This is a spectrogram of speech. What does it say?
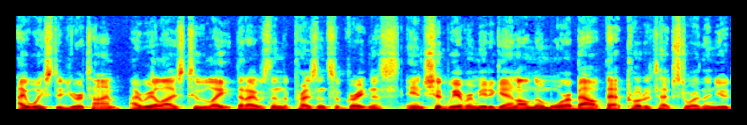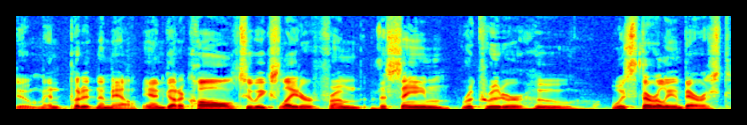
"I wasted your time. I realized too late that I was in the presence of greatness, and should we ever meet again, I'll know more about that prototype store than you do." And put it in the mail. And got a call two weeks later from the same recruiter who was thoroughly embarrassed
